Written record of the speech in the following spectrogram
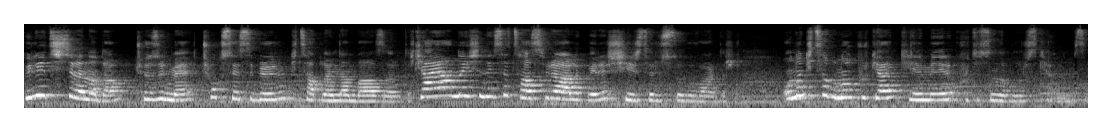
Gül yetiştiren adam, çözülme, çok sesli bir ölüm kitaplarından bazılarıdır. Hikaye anlayışında ise tasvire ağırlık verir, şiirsel üslubu vardır. Onun kitabını okurken kelimelerin kutusunda buluruz kendimizi.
